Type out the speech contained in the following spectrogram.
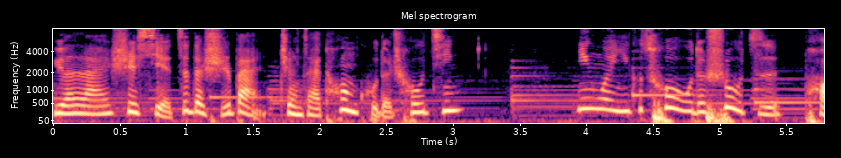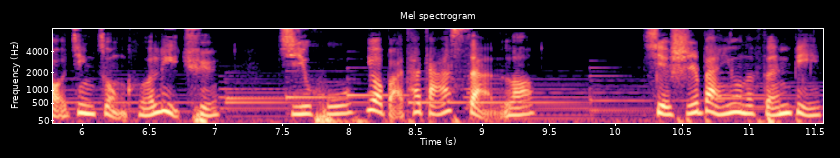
原来是写字的石板正在痛苦地抽筋，因为一个错误的数字跑进总和里去，几乎要把它打散了。写石板用的粉笔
